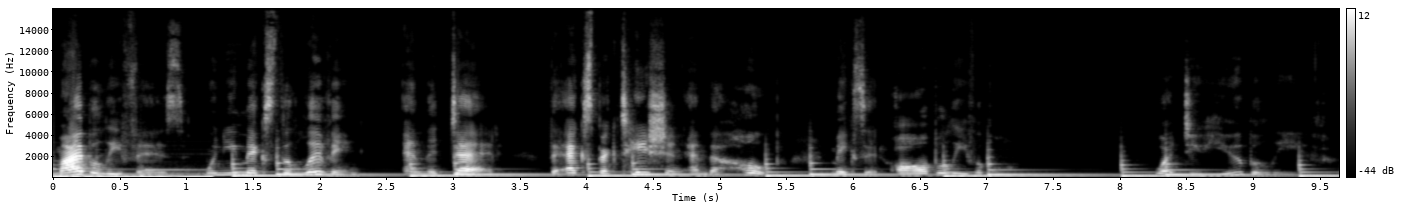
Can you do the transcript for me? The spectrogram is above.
My belief is when you mix the living and the dead, the expectation and the hope makes it all believable. What do you believe?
